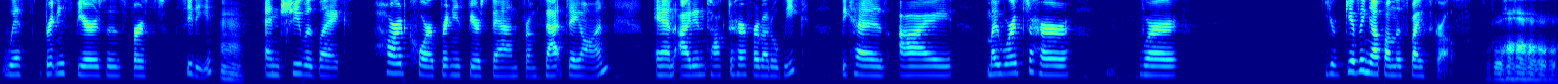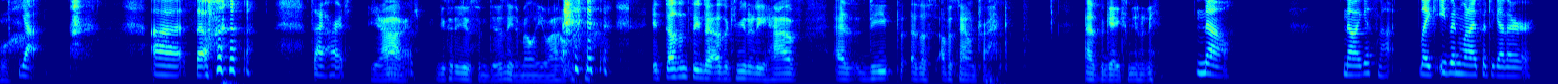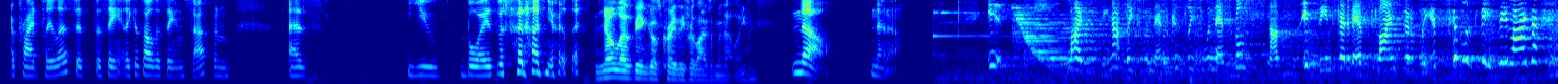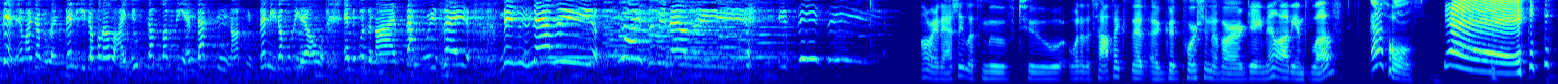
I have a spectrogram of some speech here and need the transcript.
with Britney Spears' first CD Mhm. and she was like hardcore Britney Spears fan from that day on and I didn't talk to her for about a week because I my words to her were you're giving up on the Spice Girls. Whoa. Yeah. Uh so Die Hard. Yeah. You could have used some Disney to mellow you out. it doesn't seem to as a community have as deep as a, of a soundtrack as the gay community. No. No, I guess not. Like even when I put together a pride playlist, it's the same like it's all the same stuff and as you boys would put on your list. No lesbian goes crazy for Liza Minnelli. No. No, no. It's Liza with Z, not Lisa with an S, because Lisa with an S goes snuds. It's Z instead of S, Sly instead of Lee. It's simple as can be. See, Liza, then M I double N, then E double L I, U double L at the end. That's not new. Then E double E L, end it with an I. That's what we say. Minnelli, Liza Minnelli. It's easy. All right, Ashley, let's move to one of the topics that a good portion of our gay male audience love assholes. Yay!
